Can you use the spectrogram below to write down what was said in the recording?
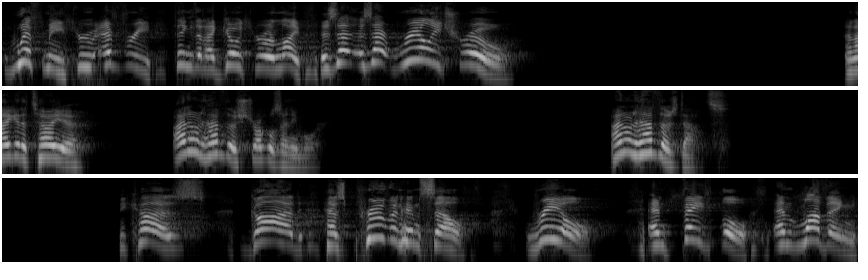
with me through everything that I go through in life? Is that, is that really true? And I gotta tell you, I don't have those struggles anymore. I don't have those doubts. Because God has proven himself real and faithful and loving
